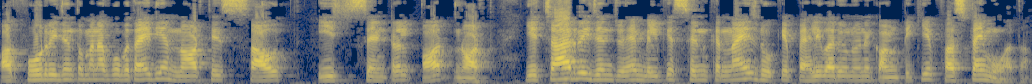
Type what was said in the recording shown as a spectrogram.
और फोर रीजन तो मैंने आपको बताई दिया north east south east central और नॉर्थ ये चार रीजन जो है मिलकर सिंक्रनाइज होकर पहली बार उन्होंने काउंटिंग की फ़र्स्ट टाइम हुआ था।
